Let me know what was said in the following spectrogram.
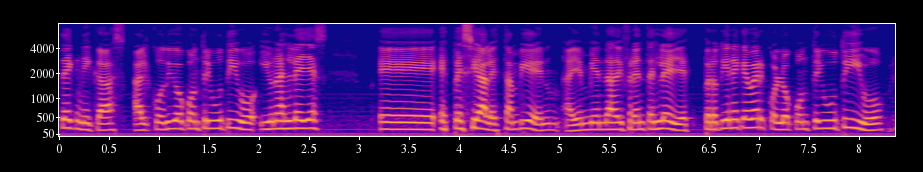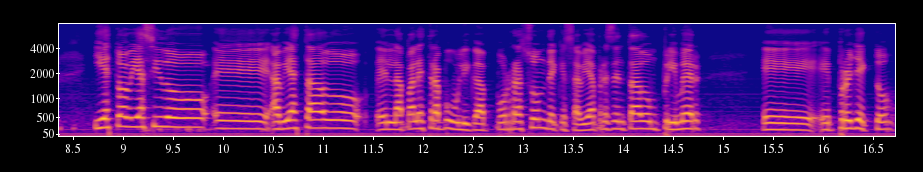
técnicas al Código Contributivo y unas leyes eh, especiales también. Hay enmiendas a diferentes leyes, pero tiene que ver con lo contributivo. Y esto había sido, eh, había estado en la palestra pública por razón de que se había presentado un primer eh, proyecto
